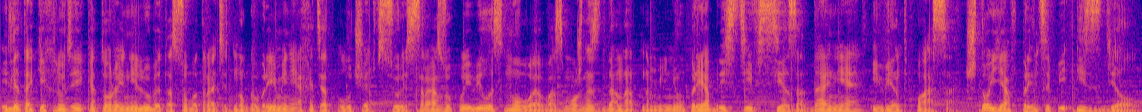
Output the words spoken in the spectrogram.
И для таких людей, которые не любят особо тратить много времени, а хотят получать все и сразу, появилась новая возможность в донатном меню при приобрести все задания Event пасса, что я в принципе и сделал.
